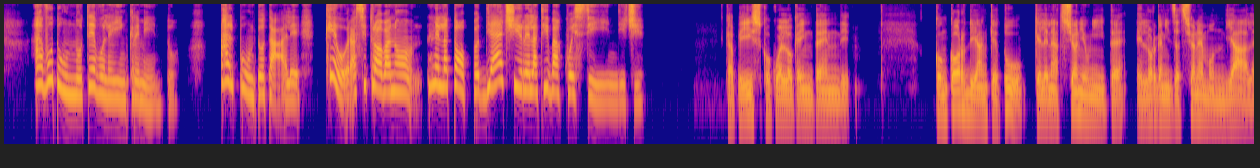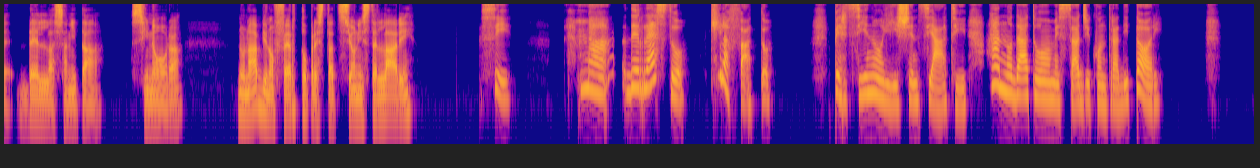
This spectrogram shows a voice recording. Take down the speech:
ha avuto un notevole incremento, al punto tale che ora si trovano nella top 10 relativa a questi indici. Capisco quello che intendi. Concordi anche tu che le Nazioni Unite e l'Organizzazione Mondiale della Sanità, sinora, non abbiano offerto prestazioni stellari? Sì, ma del resto chi l'ha fatto? Persino gli scienziati hanno dato messaggi contraddittori.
